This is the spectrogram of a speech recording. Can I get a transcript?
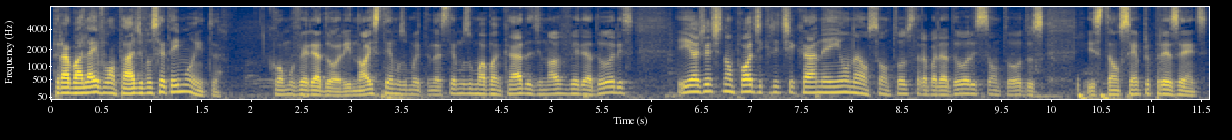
trabalhar e vontade você tem muito como vereador. E nós temos muito. Nós temos uma bancada de nove vereadores e a gente não pode criticar nenhum, não. São todos trabalhadores, são todos, estão sempre presentes.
